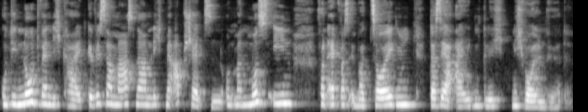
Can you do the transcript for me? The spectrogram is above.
und die Notwendigkeit gewisser Maßnahmen nicht mehr abschätzen und man muss ihn von etwas überzeugen, das er eigentlich nicht wollen würde.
